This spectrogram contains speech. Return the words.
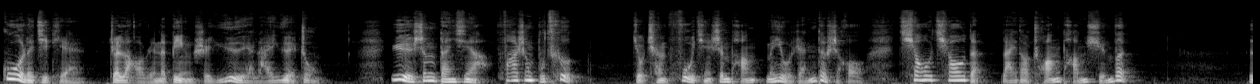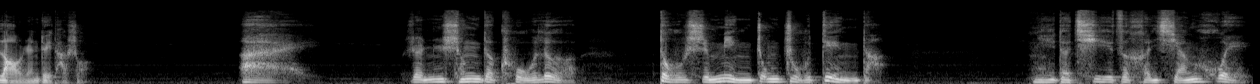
过了几天，这老人的病是越来越重，月生担心啊发生不测，就趁父亲身旁没有人的时候，悄悄的来到床旁询问。老人对他说：“唉，人生的苦乐，都是命中注定的。”你的妻子很贤惠，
